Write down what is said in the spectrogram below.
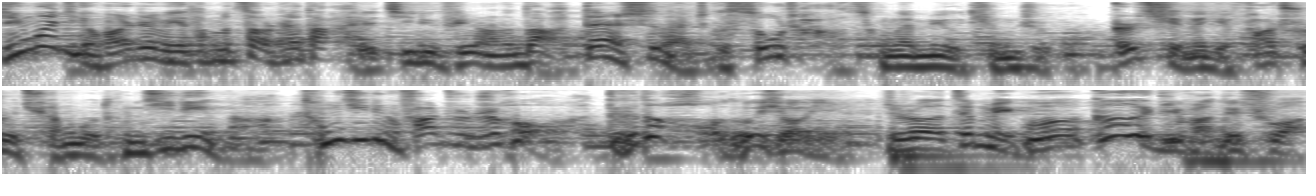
尽管警方认为他们葬身大海的几率非常的大，但是呢，这个搜查从来没有停止过，而且呢，也发出了全国通缉令啊。通缉令发出之后，得到好多消息，就说在美国各个地方都说，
